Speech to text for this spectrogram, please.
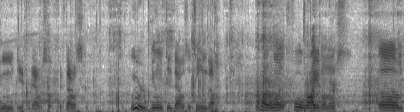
doomed if that was if that was we were doomed if that was a team though. We probably went full riot on us. Um,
